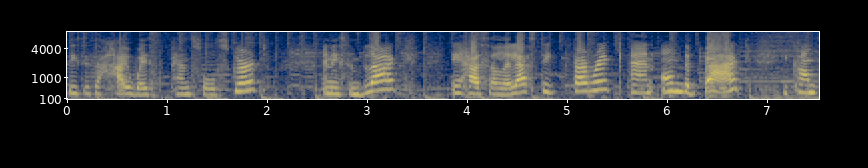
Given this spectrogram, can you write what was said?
This is a high waist pencil skirt and it's in black it has an elastic fabric and on the back it comes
